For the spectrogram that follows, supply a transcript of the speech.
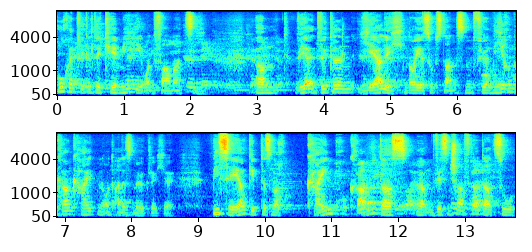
hochentwickelte Chemie und Pharmazie. Ähm, wir entwickeln jährlich neue Substanzen für Nierenkrankheiten und alles Mögliche. Bisher gibt es noch kein Programm, das ähm, Wissenschaftler dazu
